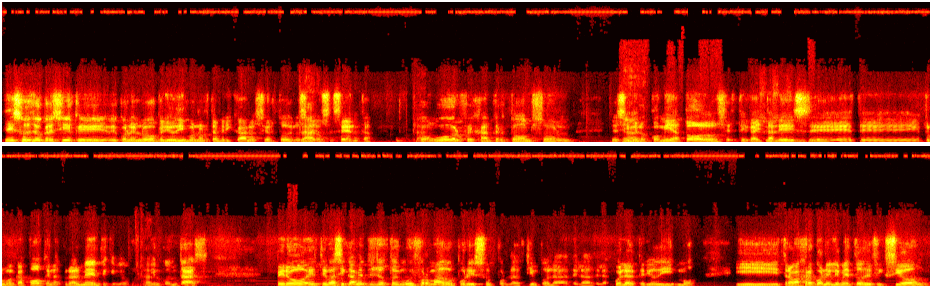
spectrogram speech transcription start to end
Eso yo crecí es que, con el nuevo periodismo norteamericano, ¿cierto? De los Claro, años 60. Tom Wolfe, Hunter Thompson, es decir, Claro. me los comía todos, este, Guy Sí, sí, Talese, este, Truman Capote, naturalmente, que bien, bien contás. Pero este, básicamente yo estoy muy formado por eso, por el tiempo de la, de la- de la escuela de periodismo, y trabajar con elementos de ficción,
